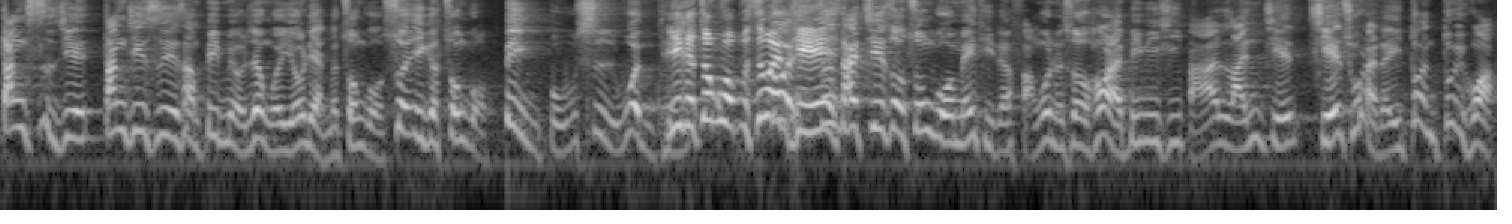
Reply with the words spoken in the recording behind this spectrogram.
当世界当今世界上并没有认为有两个中国，所以一个中国并不是问题。一个中国不是问题。这是他接受中国媒体的访问的时候，后来 BBC 把他拦截截出来的一段对话。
